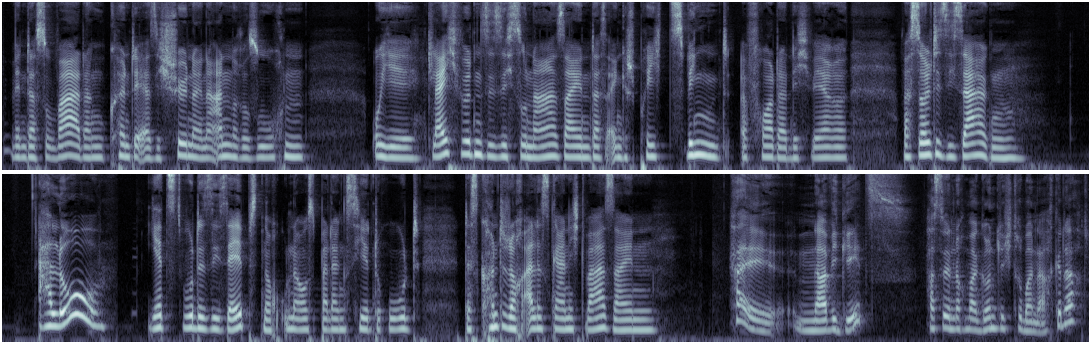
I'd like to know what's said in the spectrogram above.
Wenn das so war, dann könnte er sich schön eine andere suchen. Oje, oh gleich würden sie sich so nahe sein, dass ein Gespräch zwingend erforderlich wäre. Was sollte sie sagen? Hallo? Jetzt wurde sie selbst noch unausbalanciert rot. Das konnte doch alles gar nicht wahr sein. Hi, na, wie geht's? Hast du denn noch mal gründlich drüber nachgedacht?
